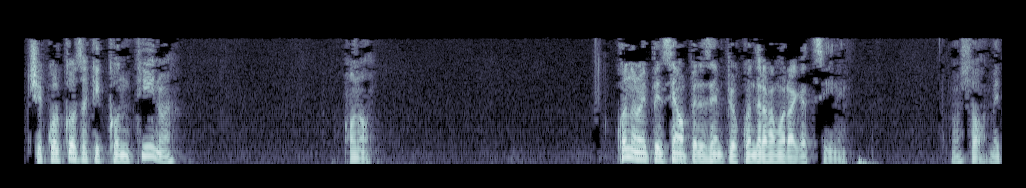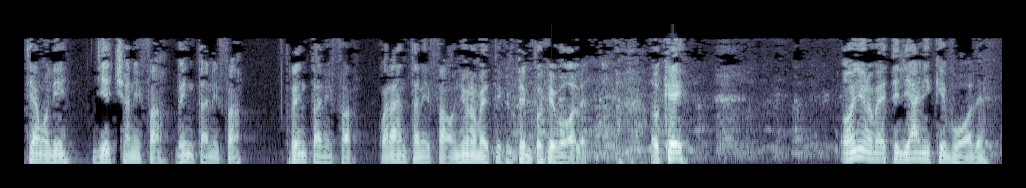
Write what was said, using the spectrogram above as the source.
c'è qualcosa che continua o no? Quando noi pensiamo per esempio quando eravamo ragazzini, non so, mettiamo lì dieci anni fa, vent'anni fa, trent'anni fa, quarant'anni fa, ognuno mette il tempo che vuole, ok? Ognuno mette gli anni che vuole.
